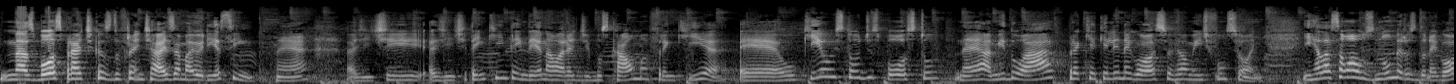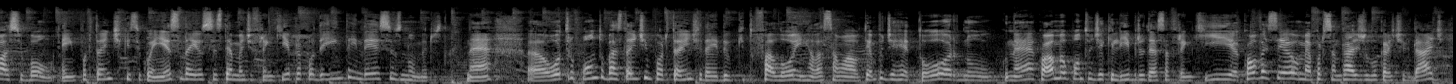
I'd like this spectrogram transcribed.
Nas boas práticas do franchise, a maioria sim, né? A gente, a gente tem que entender na hora de buscar uma franquia é, o que eu estou disposto né, a me doar para que aquele negócio realmente funcione. Em relação aos números do negócio, bom, é importante que se conheça daí o sistema de franquia para poder entender esses números. Né? Uh, outro ponto bastante importante daí do que tu falou em relação ao tempo de retorno, né, qual é o meu ponto de equilíbrio dessa franquia, qual vai ser a minha porcentagem de lucratividade,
